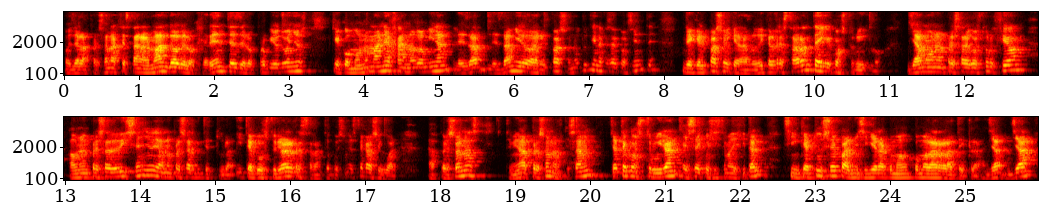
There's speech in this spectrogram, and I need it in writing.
pues, de las personas que están al mando, de los gerentes, de los propios dueños, que como no manejan, no dominan, les da, les da miedo dar el paso. ¿no? Tú tienes que ser consciente de que el paso hay que darlo, de que el restaurante hay que construirlo. Llama a una empresa de construcción, a una empresa de diseño y a una empresa de arquitectura y te construirá el restaurante. Pues en este caso igual. Las personas, determinadas personas que saben, ya te construirán ese ecosistema digital sin que tú sepas ni siquiera cómo, cómo dar a la tecla. Ya, ya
